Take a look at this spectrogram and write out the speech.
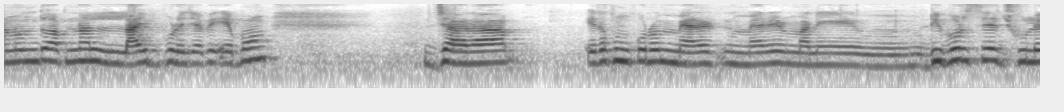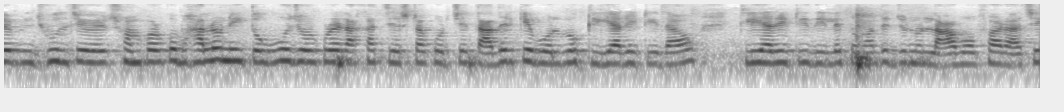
আনন্দ আপনার লাইফ ভরে যাবে। এবং যারা এরকম কোনো ম্যারেড ম্যারে মানে ডিভোর্সে ঝুলে ঝুলছে সম্পর্ক ভালো নেই তবুও জোর করে রাখার চেষ্টা করছে। তাদেরকে বলব ক্লিয়ারিটি দাও। ক্লিয়ারিটি দিলে তোমাদের জন্য লাভ অফার আছে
